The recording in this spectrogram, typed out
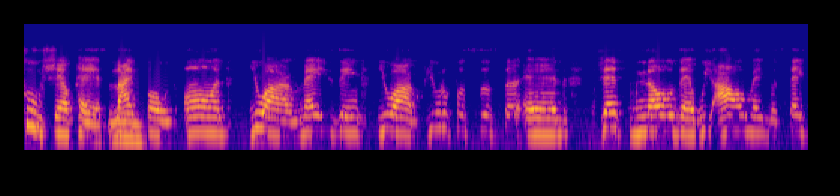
too shall pass. Mm-hmm. Life goes on. You are amazing. You are a beautiful sister, and just know that we all make mistakes.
